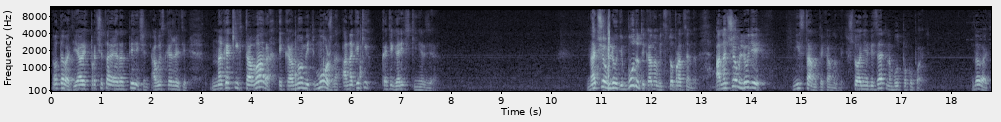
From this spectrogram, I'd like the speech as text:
Вот давайте, я их прочитаю, этот перечень, а вы скажите, на каких товарах экономить можно, а на каких категорически нельзя. На чем люди будут экономить 100%, а на чем люди не станут экономить, что они обязательно будут покупать. Давайте.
